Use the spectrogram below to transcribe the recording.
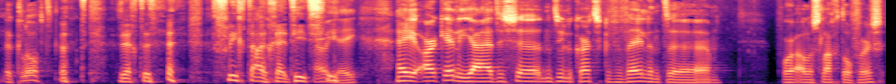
Dat klopt. Zegt het vliegtuigeditie. Oh jee. Hey, R. Kelly, ja, het is natuurlijk hartstikke vervelend voor alle slachtoffers.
